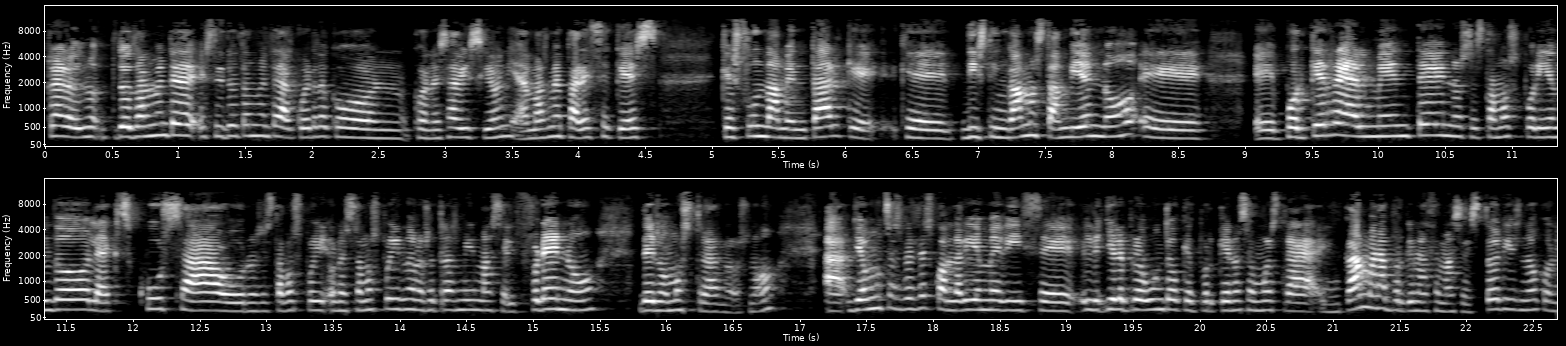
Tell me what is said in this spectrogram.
Claro, totalmente, estoy totalmente de acuerdo con, con esa visión y además me parece que es que es fundamental que, que distingamos también, ¿no? Eh, eh, por qué realmente nos estamos poniendo la excusa o nos estamos, o nos estamos poniendo nosotras mismas el freno de no mostrarnos, ¿no? Ah, yo muchas veces cuando alguien me dice, yo le pregunto que por qué no se muestra en cámara, por qué no hace más stories, ¿no? Con,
